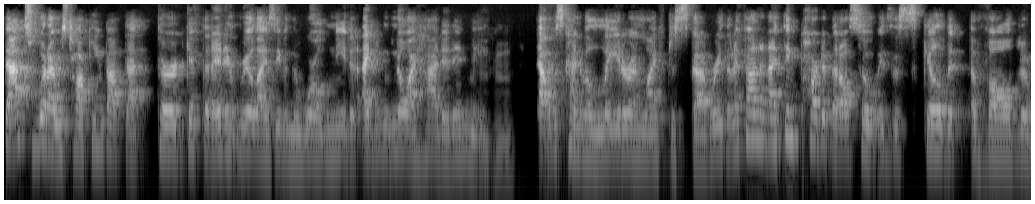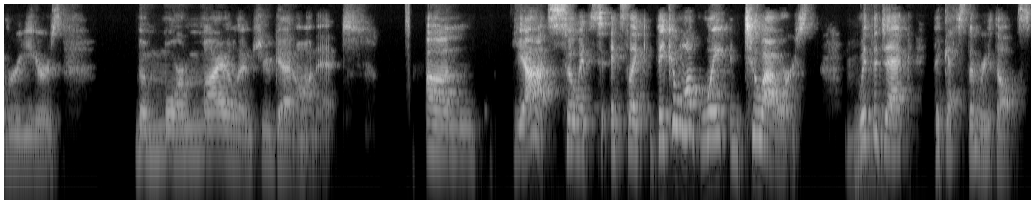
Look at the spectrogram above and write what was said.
that's what I was talking about. That third gift that I didn't realize even the world needed. I didn't know I had it in me. Mm-hmm that was kind of a later in life discovery that I found. And I think part of that also is a skill that evolved over years the more mileage you get on it. Um, yeah, so it's it's like they can walk away in two hours mm-hmm. with a deck that gets them results.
